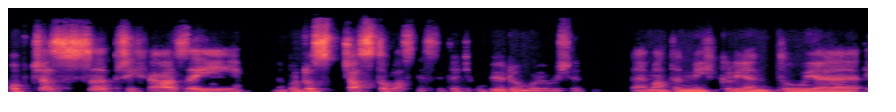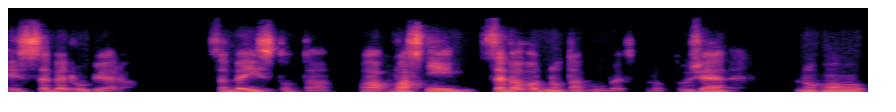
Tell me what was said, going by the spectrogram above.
Občas přicházejí, nebo dost často vlastně si teď uvědomuju, že tématem mých klientů je i sebedůvěra, sebejistota, vlastní sebehodnota vůbec, protože mnoho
